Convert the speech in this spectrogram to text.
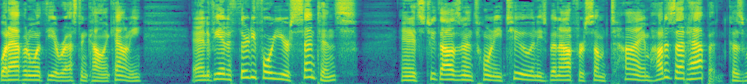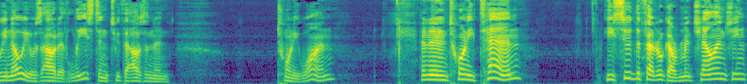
What happened with the arrest in Collin County? And if he had a 34 year sentence and it's 2022 and he's been out for some time, how does that happen? Because we know he was out at least in 2021. And then in 2010, he sued the federal government, challenging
